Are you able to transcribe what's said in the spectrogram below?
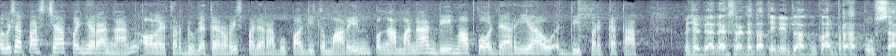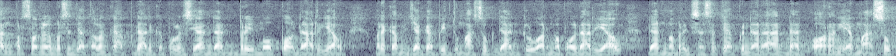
Pemirsa pasca penyerangan oleh terduga teroris pada Rabu pagi kemarin, pengamanan di Mapolda Riau diperketat. Penjagaan ekstra ketat ini dilakukan ratusan personel bersenjata lengkap dari kepolisian dan Brimob Polda Riau. Mereka menjaga pintu masuk dan keluar Mapolda Riau dan memeriksa setiap kendaraan dan orang yang masuk.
